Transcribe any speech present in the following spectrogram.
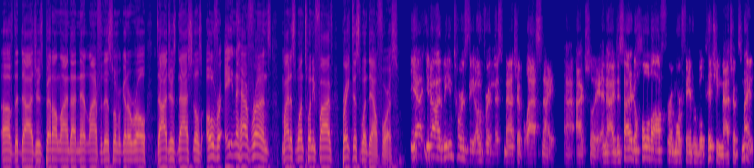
of the Dodgers. BetOnline.net line for this one. We're going to roll Dodgers Nationals over eight and a half runs, minus 125. Break this one down for us. Yeah, you know, I leaned towards the over in this matchup last night, uh, actually, and I decided to hold off for a more favorable pitching matchup tonight.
